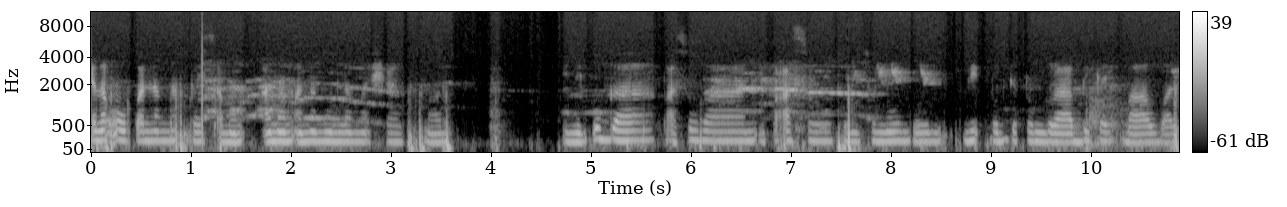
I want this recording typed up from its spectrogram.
Kinaupan lang na guys, aman, anam-anamon lang na siya. Mag, iniguga, paasuhan, ipaaso, kung sunugon. Di po katong grabe kay bawal.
